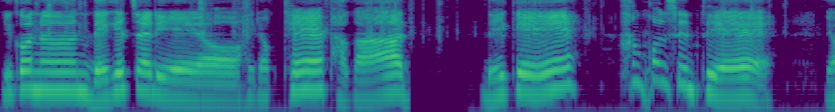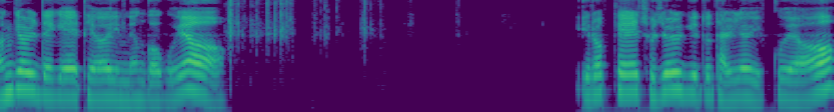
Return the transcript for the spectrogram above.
이거는 4개짜리예요. 이렇게 바가 4개의 한 콘센트에 연결되게 되어 있는 거고요. 이렇게 조절기도 달려 있고요.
